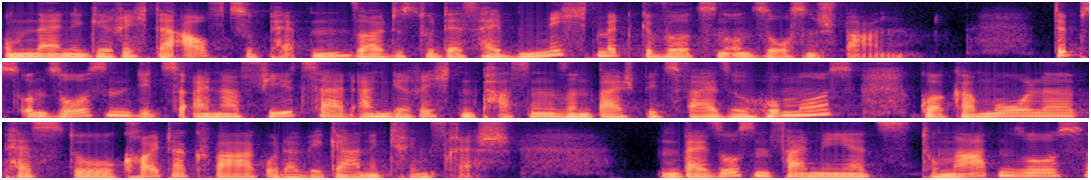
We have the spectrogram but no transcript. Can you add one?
Um deine Gerichte aufzupeppen, solltest du deshalb nicht mit Gewürzen und Soßen sparen. Dips und Soßen, die zu einer Vielzahl an Gerichten passen, sind beispielsweise Hummus, Guacamole, Pesto, Kräuterquark oder vegane Creme fraiche. Bei Soßen fallen mir jetzt Tomatensauce,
